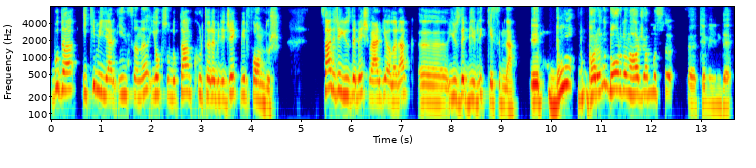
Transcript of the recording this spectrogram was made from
Bu da 2 milyar insanı yoksulluktan kurtarabilecek bir fondur. Sadece yüzde beş vergi alarak e, yüzde birlik kesimden. E, bu paranın doğrudan harcanması e, temelinde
